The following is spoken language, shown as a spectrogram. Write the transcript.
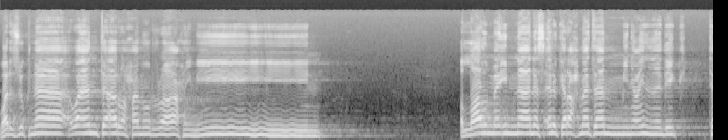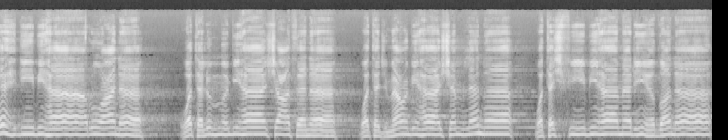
وارزقنا وأنت أرحم الراحمين اللهم إنا نسألك رحمة من عندك تهدي بها روعنا وتلم بها شعثنا وتجمع بها شملنا وتشفي بها مريضنا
